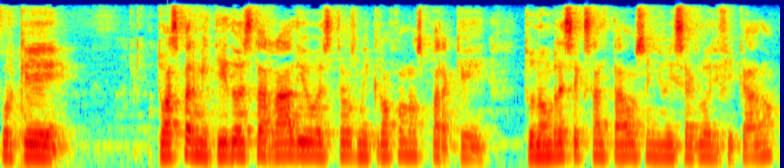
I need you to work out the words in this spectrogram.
porque tú has permitido esta radio, estos micrófonos para que tu nombre sea exaltado, Señor, y sea glorificado.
